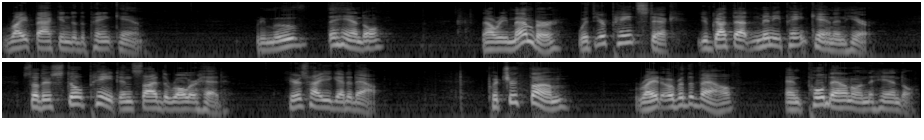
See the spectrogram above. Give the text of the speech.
right back into the paint can. Remove the handle, now remember, with your paint stick, you've got that mini paint can in here. So there's still paint inside the roller head. Here's how you get it out. Put your thumb right over the valve and pull down on the handle.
